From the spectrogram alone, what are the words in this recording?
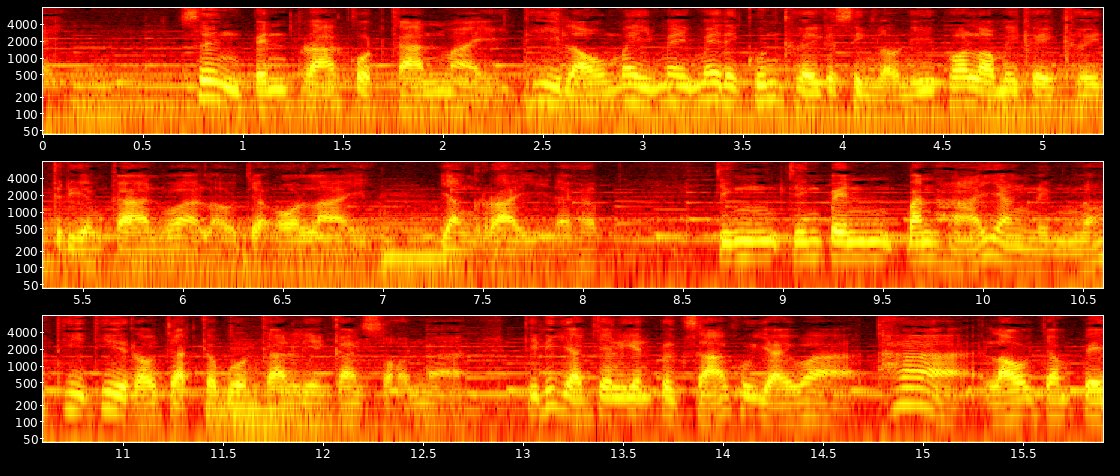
น์ ซึ่งเป็นปรากฏการณ์ใหม่ที่เราไม่ไม่ไม่ได้คุ้นเคยกับสิ่งเหล่านี้ เพราะเราไม่เคยเคยเตรียมการว่าเราจะออนไลน์อย่างไรนะครับ จึงจึงเป็นปัญหาอย่างหนึ่งเนาะที่ที่เราจัดกระบวนการเรียนการสอนมา ทีนี้อยากจะเรียนปรึกษาครูใหญ่ว่า ถ้าเราจำเป็น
